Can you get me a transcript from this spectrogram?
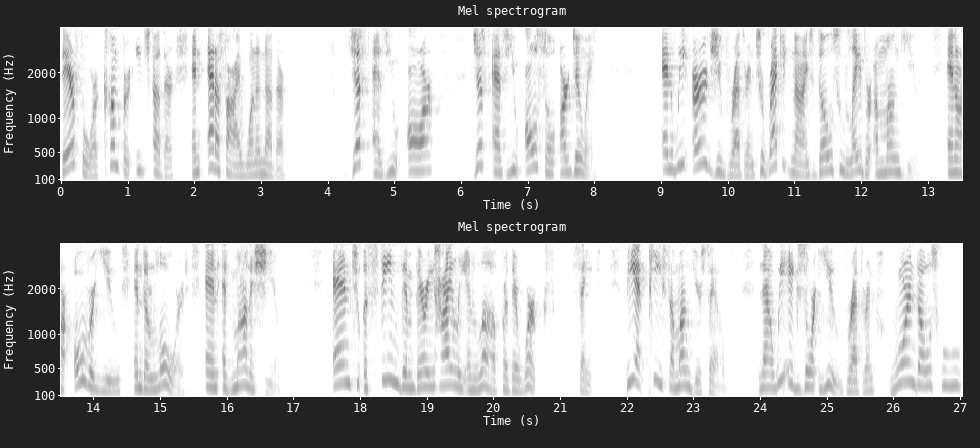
Therefore, comfort each other and edify one another, just as you are, just as you also are doing. And we urge you, brethren, to recognize those who labor among you and are over you in the Lord and admonish you, and to esteem them very highly in love for their works' sake. Be at peace among yourselves. Now we exhort you, brethren, warn those who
